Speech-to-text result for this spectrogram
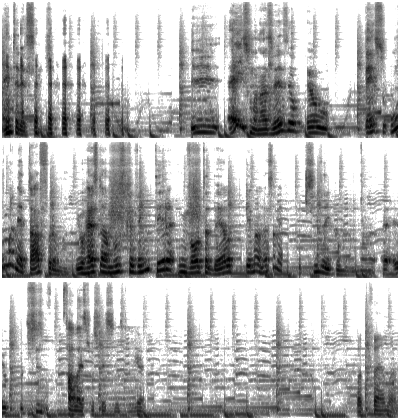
É interessante. e é isso, mano. Às vezes eu, eu penso uma metáfora, mano, e o resto da música vem inteira em volta dela, porque, mano, essa metáfora precisa ir pro mundo, mano. É, Eu, eu preciso falar isso pras pessoas, tá ligado? Bota fé, mano.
